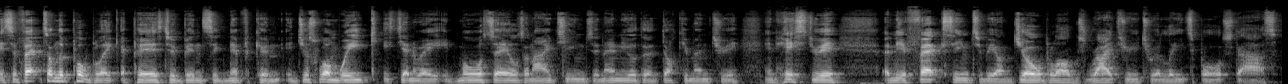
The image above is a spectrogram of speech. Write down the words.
Its effect on the public appears to have been significant. In just one week, it's generated more sales on iTunes than any other documentary in history, and the effect seem to be on Joe Bloggs right through to elite sports stars.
